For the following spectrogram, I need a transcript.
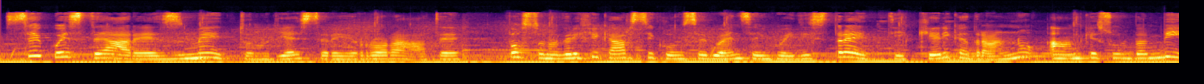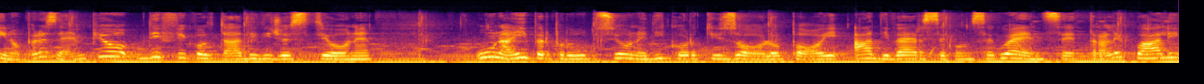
Se queste aree smettono di essere irrorate, possono verificarsi conseguenze in quei distretti che ricadranno anche sul bambino, per esempio difficoltà di digestione. Una iperproduzione di cortisolo poi ha diverse conseguenze, tra le quali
